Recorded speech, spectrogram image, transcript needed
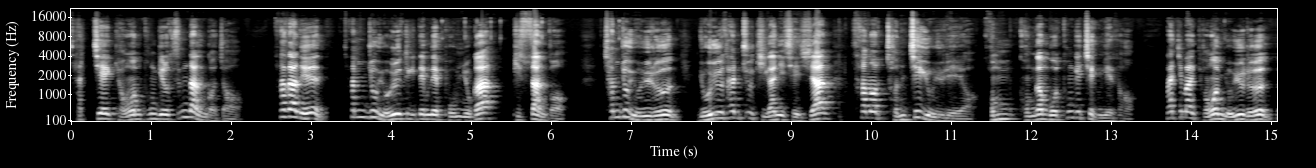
자체 경험 통계로 쓴다는 거죠. 타사는 참조 요율 쓰기 때문에 보험료가 비싼 거. 참조 요율은 요율 산출 기관이 제시한 산업 전체 요율이에요. 건, 건강보험 통계치에 의해서. 하지만 경험 요율은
